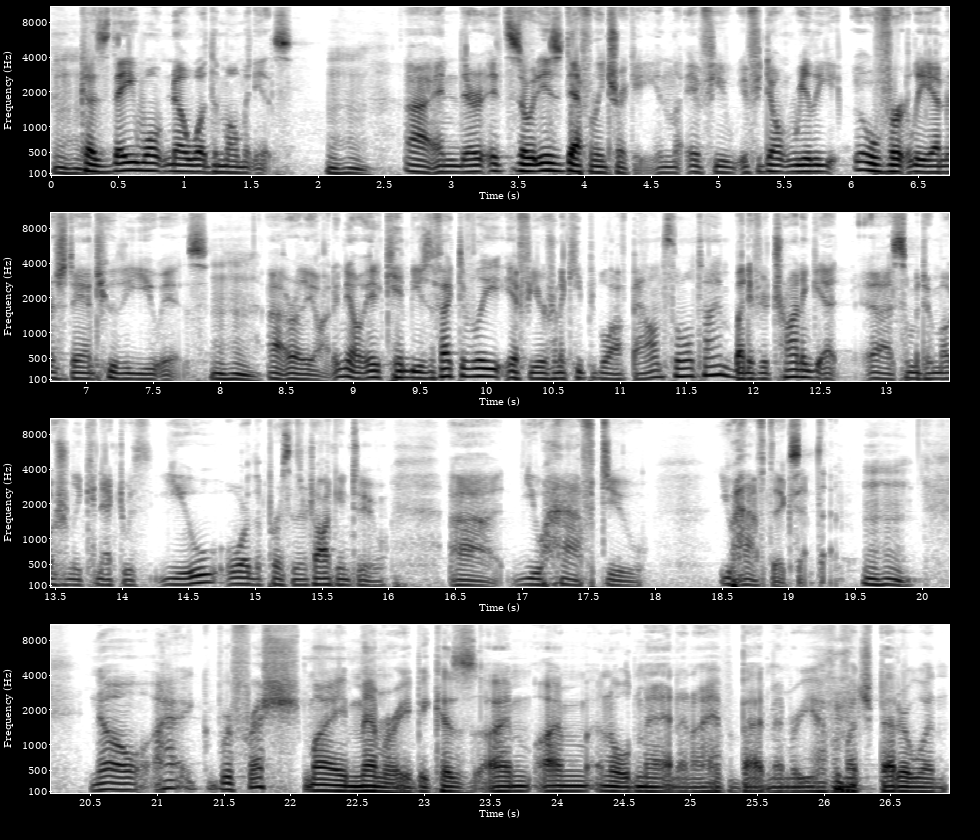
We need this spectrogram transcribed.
Mm-hmm. because they won't know what the moment is. Uh, and there, it's so it is definitely tricky. And if you if you don't really overtly understand who the you is uh, early on, and, you know, it can be used effectively if you're trying to keep people off balance the whole time. But if you're trying to get uh, someone to emotionally connect with you or the person they're talking to, uh, you have to you have to accept that. No, I refresh my memory because I'm I'm an old man and I have a bad memory. You have a much better one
